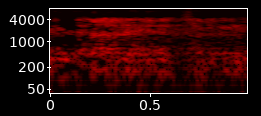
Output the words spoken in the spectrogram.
شهيدا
